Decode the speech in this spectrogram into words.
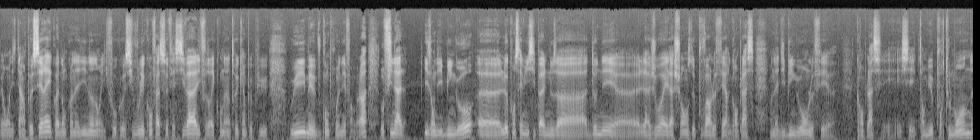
Mais on était un peu serré quoi, donc on a dit non, non, il faut que si vous voulez qu'on fasse ce festival, il faudrait qu'on ait un truc un peu plus. Oui, mais vous comprenez, enfin voilà. Au final, ils ont dit bingo. le conseil municipal nous a donné la joie et la chance de pouvoir le faire grand place. On a dit bingo, on le fait Grand Place et, c'est tant mieux pour tout le monde.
